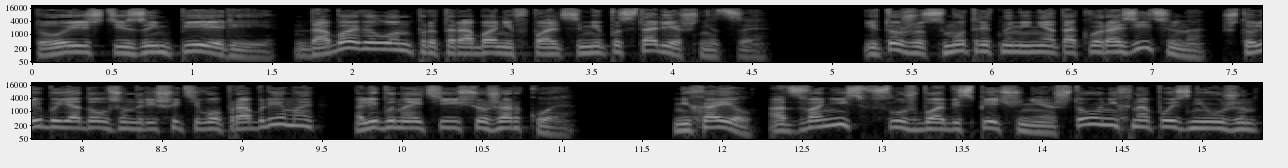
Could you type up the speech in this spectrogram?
То есть из империи, добавил он, протарабанив пальцами по столешнице. И тоже смотрит на меня так выразительно, что либо я должен решить его проблемы, либо найти еще жаркое. «Михаил, отзвонись в службу обеспечения, что у них на поздний ужин?»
